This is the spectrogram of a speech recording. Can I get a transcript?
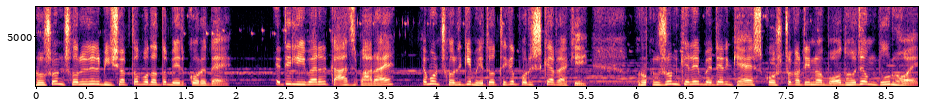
রসুন শরীরের বিষাক্ত পদার্থ বের করে দেয়। এটি লিভারের কাজ বাড়ায় এবং শরীরকে ভেতর থেকে পরিষ্কার রাখে। রসুন খেলে পেটের গ্যাস, কোষ্ঠকাঠিন্য বদ হজম দূর হয়।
